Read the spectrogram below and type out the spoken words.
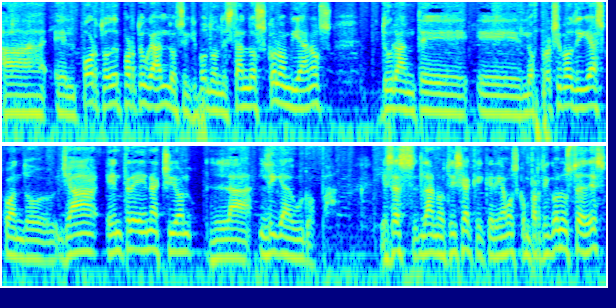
a el Porto de Portugal, los equipos donde están los colombianos durante eh, los próximos días cuando ya entre en acción la Liga Europa. Esa es la noticia que queríamos compartir con ustedes.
